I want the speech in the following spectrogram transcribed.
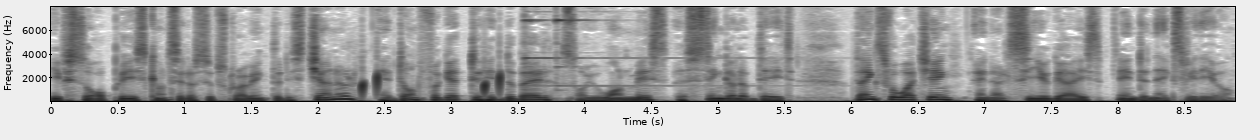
If so, please consider subscribing to this channel and don't forget to hit the bell so you won't miss a single update. Thanks for watching and I'll see you guys in the next video.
